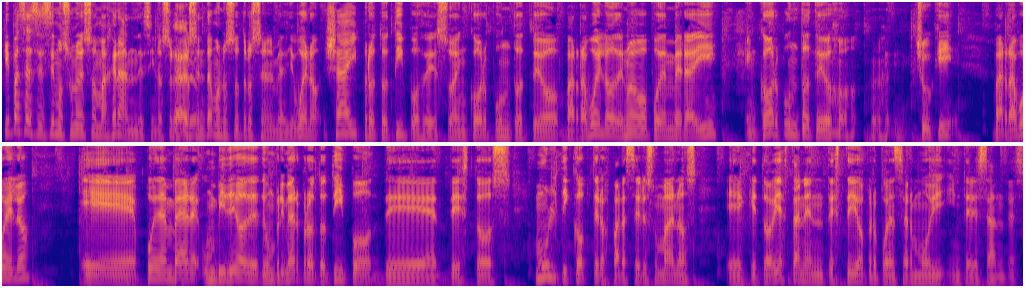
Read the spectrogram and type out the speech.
¿Qué pasa si hacemos uno de esos más grandes y nosotros Claro. nos sentamos nosotros en el medio? Bueno, ya hay prototipos de eso en core.to barra vuelo. De nuevo pueden ver ahí en core.to chucky barra vuelo. Eh, pueden ver un video de, un primer prototipo de, de estos multicópteros para seres humanos eh, que todavía están en testeo, pero pueden ser muy interesantes.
